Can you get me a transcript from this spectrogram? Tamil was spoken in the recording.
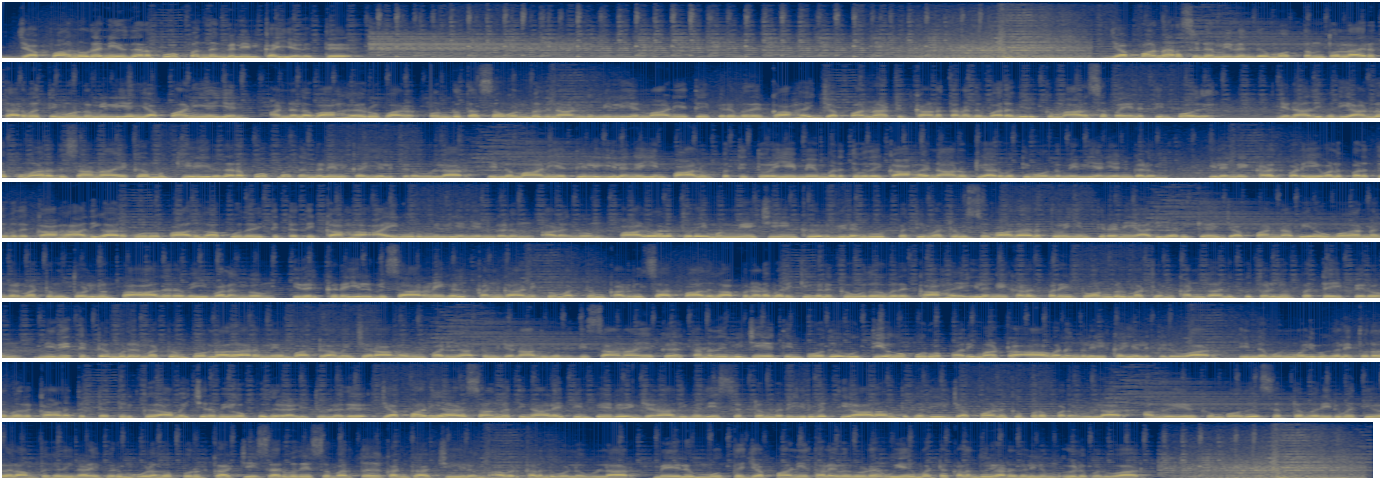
ஜப்பானுடன் இருதரப்பு ஒப்பந்தங்களில் கையெழுத்து. ஜப்பான் அரசிடமிருந்து மொத்தம் தொள்ளாயிரத்து அறுபத்தி மூன்று மில்லியன் ஜப்பானிய எண் அன்னளவாக ரூபாய் ஒன்று தசம் ஒன்பது நான்கு மில்லியன் மானியத்தை பெறுவதற்காக ஜப்பான் நாட்டிற்கான தனது வரவிருக்கும் அரச பயணத்தின் போது ஜனாதிபதி அனுரகுமார திசாநாயக்க முக்கிய இருதரப்பு ஒப்பந்தங்களில் கையெழுத்திட உள்ளார் இந்த மானியத்தில் இலங்கையின் பால் உற்பத்தி துறையை மேம்படுத்துவதற்காக நானூற்றி அறுபத்தி மூன்று மில்லியன் எண்களும் இலங்கை கடற்படையை வலுப்படுத்துவதற்காக அதிகாரப்பூர்வ பாதுகாப்பு உதவி திட்டத்திற்காக ஐநூறு மில்லியன் எண்களும் அடங்கும். பால்வளத்துறை முன்முயற்சியின் கீழ் விலங்கு உற்பத்தி மற்றும் சுகாதாரத்துறையின் திறனை அதிகரிக்க ஜப்பான் நவீன உபகரணங்கள் மற்றும் தொழில்நுட்ப ஆதரவை வழங்கும். இதற்கிடையில் விசாரணைகள் கண்காணிப்பு மற்றும் கடல்சார் பாதுகாப்பு நடவடிக்கைகளுக்கு உதவுவதற்காக இலங்கை கடற்படை ட்ரோன்கள் மற்றும் கண்காணிப்பு தொழில்நுட்பத்தை பெறும். நிதி திட்டமிடல் மற்றும் பொருளாதார மேம்பாட்டு அமைச்சராகவும் பணியாற்றும் ஜனாதிபதி திசாநாயக்க தனது விஜயத்தின் போது உத்தியோகபூர்வ பரிமாற்ற ஆவணங்களில் கையெழுத்திடுவார். இந்த முன்மொழிவுகளை தொடர்வதற்கான திட்டத்திற்கு அமைச்சரவை ஒப்புதல் அளித்துள்ளது. ஜப்பானிய அரசாங்கத்தின் அழைப்பின் பேரில் ஜனாதிபதி செப்டம்பர் இருபத்தி ஆறாம் தேதி ஜப்பானுக்கு புறப்பட உள்ளார். அங்கு இருக்கும்போது செப்டம்பர் இருபத்தி ஏழாம் தேதி நடைபெறும் உலக பொருட்காட்சி சர்வதேச வர்த்தக கண்காட்சியிலும் அவர் கலந்து கொள்ள உள்ளார். மேலும் மூத்த ஜப்பானிய தலைவர்களுடன் உயர்மட்ட கலந்துரையாடல்களிலும் ஈடுபடுவார்.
